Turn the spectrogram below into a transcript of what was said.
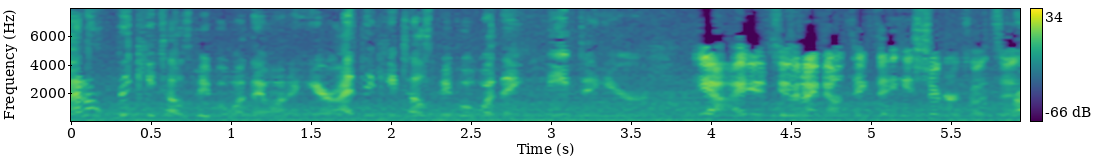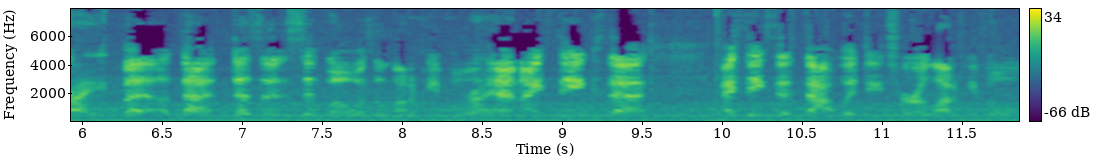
I don't think he tells people what they want to hear. I think he tells people what they need to hear. yeah, I do too, and I don't think that he sugarcoats it. Right. But that doesn't sit well with a lot of people, Right. and I think that I think that that would deter a lot of people,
